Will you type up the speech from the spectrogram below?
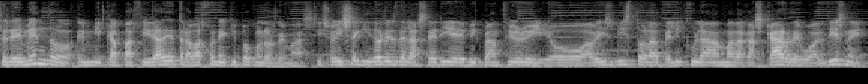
tremendo en mi capacidad de trabajo en equipo con los demás. Si sois seguidores de la serie Big Bang Theory o habéis visto la película Madagascar de Walt Disney,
